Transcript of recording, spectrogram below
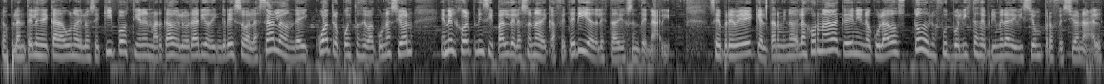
Los planteles de cada uno de los equipos tienen marcado el horario de ingreso a la sala, donde hay cuatro puestos de vacunación en el hall principal de la zona de cafetería del Estadio Centenario. Se prevé que al término de la jornada queden inoculados todos los futbolistas de primera división profesional.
